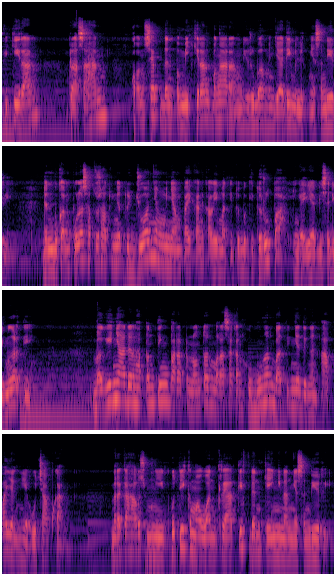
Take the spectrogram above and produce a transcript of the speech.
pikiran, perasaan, konsep, dan pemikiran pengarang dirubah menjadi miliknya sendiri. Dan bukan pula satu-satunya tujuan yang menyampaikan kalimat itu begitu rupa hingga ia bisa dimengerti. Baginya adalah penting para penonton merasakan hubungan batinnya dengan apa yang ia ucapkan. Mereka harus mengikuti kemauan kreatif dan keinginannya sendiri.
